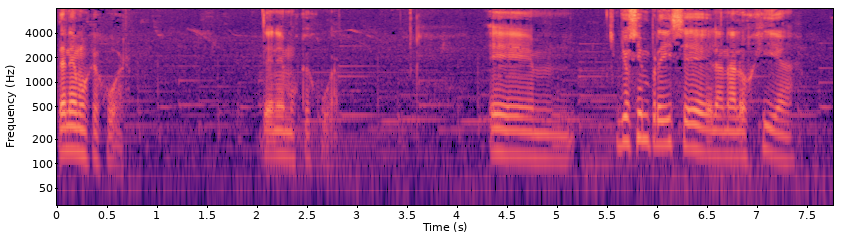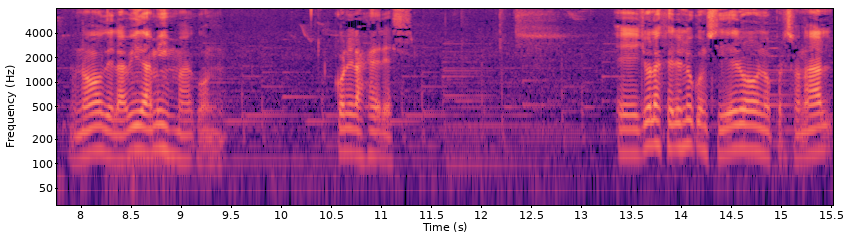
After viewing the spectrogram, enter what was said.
tenemos que jugar. Tenemos que jugar. Em, yo siempre hice la analogía ¿no? de la vida misma con, con el ajedrez. Eh, yo el ajedrez lo considero en lo personal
